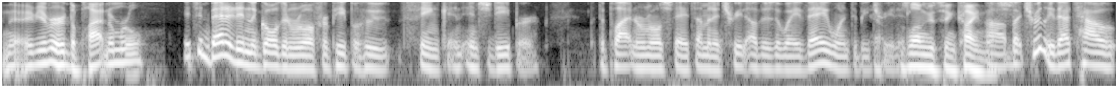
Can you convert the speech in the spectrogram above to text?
And the, have you ever heard the platinum rule? It's embedded in the golden rule for people who think an inch deeper. But the platinum rule states, I'm going to treat others the way they want to be yeah, treated. As long as it's in kindness. Uh, but truly, that's how,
